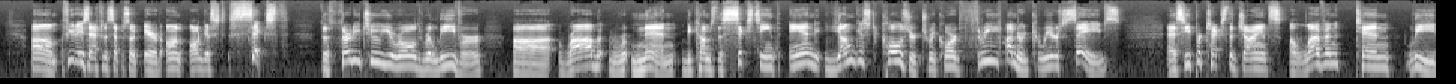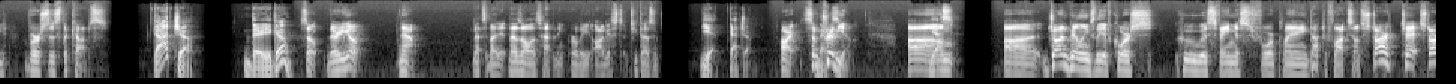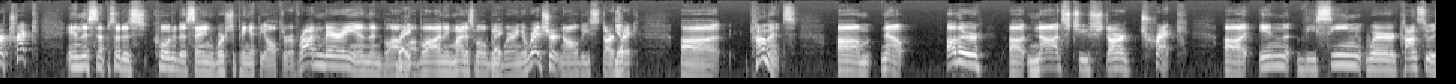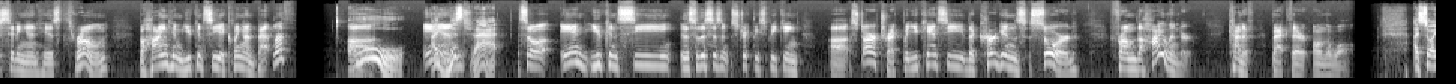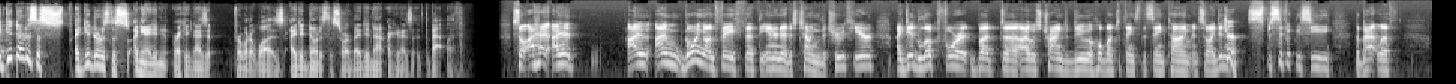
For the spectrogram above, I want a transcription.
Um, a few days after this episode aired on August 6th, the 32 year old reliever uh, Rob R- Nen becomes the 16th and youngest closer to record 300 career saves as he protects the Giants' 11 10 lead versus the Cubs. Gotcha. There you go. So there you go. Now, that's about it. That's all that's happening early August of 2002. Yeah. Gotcha. All right, some Nice. trivia. Um, Yes. uh, John Billingsley, of course, who is famous for playing Dr. Phlox on Star, Te- Star Trek, in this episode is quoted as saying, worshiping at the altar of Roddenberry, and then blah, Right. blah, blah. And he might as well be Right. wearing a red shirt and all these Star Yep. Trek uh, comments. Um, now, other uh, nods to Star Trek. Uh, in the scene where Khonsu is sitting in his throne, behind him you can see a Klingon bat'leth. oh, I missed that. So, and you can see. So, this isn't strictly speaking uh, Star Trek, but you can see the Kurgan's sword from the Highlander, kind of back there on the wall. Uh, so I did notice this. I did notice this. I mean, I didn't recognize it for what it was. I did notice the sword, but I did not recognize it, the bat'leth. So I had, I had, I, I'm going on faith that the internet is telling me the truth here. I did look for it, but uh, I was trying to do a whole bunch of things at the same time, and so I didn't Sure. specifically see the bat'leth.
